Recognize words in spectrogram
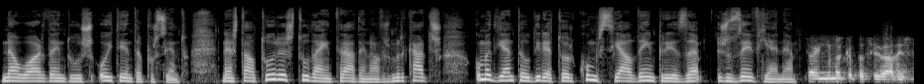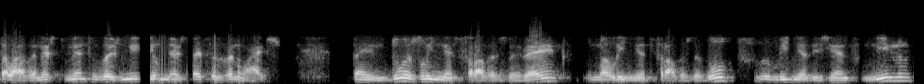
na ordem dos 80%. Nesta altura, estuda a entrada em novos mercados, como adianta o diretor comercial da empresa, José Viana. Tem uma capacidade instalada neste momento de 2 mil milhões de peças anuais. Tem duas linhas de fraldas de bebê, uma linha de fraldas de adultos, linha de higiene feminino,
